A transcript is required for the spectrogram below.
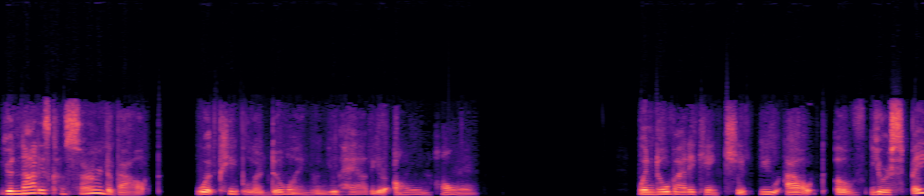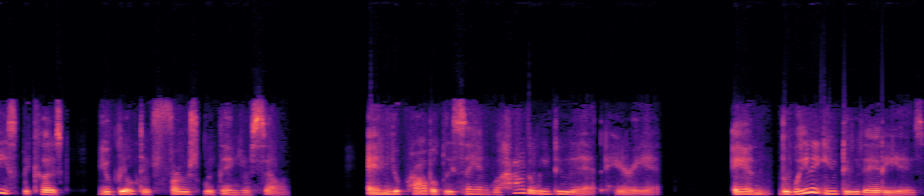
you're not as concerned about what people are doing when you have your own home. When nobody can kick you out of your space because you built it first within yourself. And you're probably saying, well, how do we do that, Harriet? And the way that you do that is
